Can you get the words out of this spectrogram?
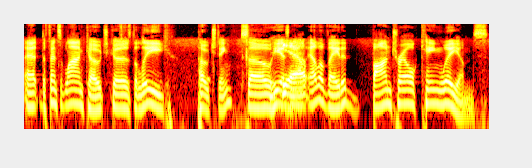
at defensive line coach because the league poached him. So he has yeah. now elevated Vontrell King Williams.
